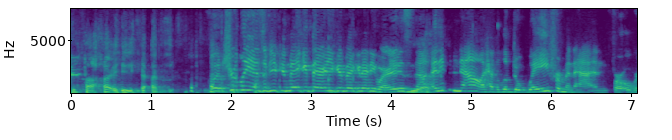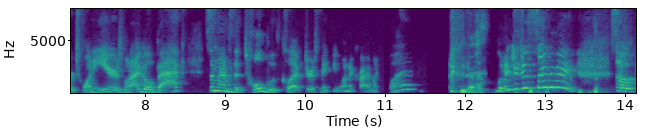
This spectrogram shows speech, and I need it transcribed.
yeah. So it truly is if you can make it there, you can make it anywhere. It is not, yeah. and even now I have lived away from Manhattan for over 20 years. When I go back, sometimes the toll booth collectors make me want to cry. I'm like, what? Yeah. what did you just say to me? so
